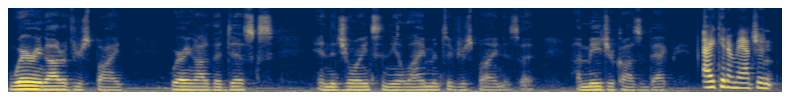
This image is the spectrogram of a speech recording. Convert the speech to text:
wearing out of your spine, wearing out of the discs and the joints and the alignment of your spine is a, a major cause of back pain. I can imagine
